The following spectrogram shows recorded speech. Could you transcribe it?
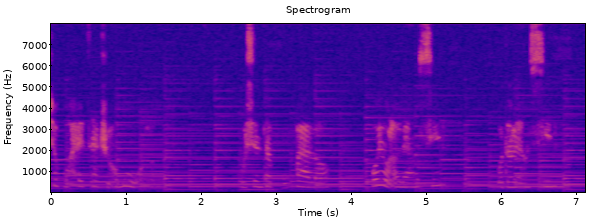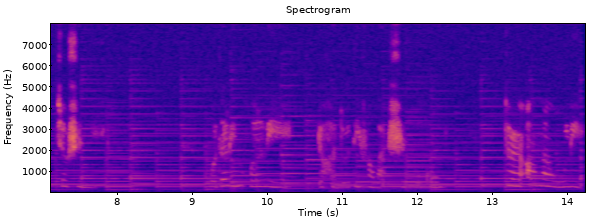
就不会再折磨我了。我现在不坏了，我有了良心，我的良心就是你。我的灵魂里有很多地方玩世不恭，对人傲慢无礼，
